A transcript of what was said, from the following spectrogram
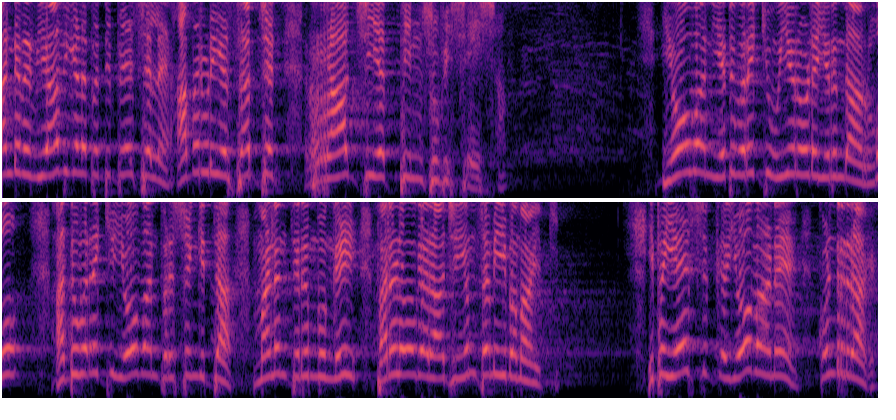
ஆண்டவர் வியாதிகளை பத்தி பேசல. அவருடைய சப்ஜெக்ட் ராஜ்யத்தின் சுவிசேஷம். யோவான் எது வரைக்கும் உயிரோட இருந்தாரோ அது வரைக்கும் யோவான் பிரசங்கித்தார் மனம் திரும்புங்கள் பரலோக ராஜ்யம் சமீபமாயிற்று. இப்ப இயேசு யோவானே கொன்றுறாங்க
